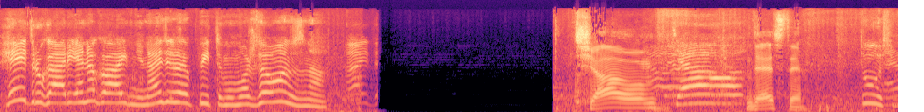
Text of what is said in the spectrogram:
Hej drugari, eno ga ajde, najde da ga pitamo, možda on zna. Ajde. Ćao. Ćao. Gde ste? Tu smo.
